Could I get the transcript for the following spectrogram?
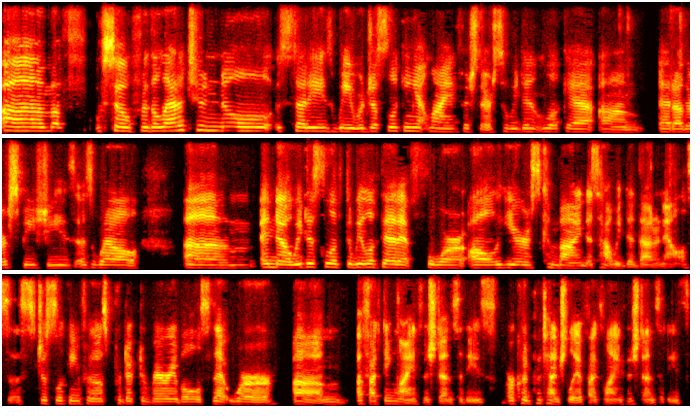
Um, so for the latitudinal studies, we were just looking at lionfish there, so we didn't look at um, at other species as well. Um, and no, we just looked, we looked at it for all years combined is how we did that analysis, just looking for those predictive variables that were um, affecting lionfish densities or could potentially affect lionfish densities.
